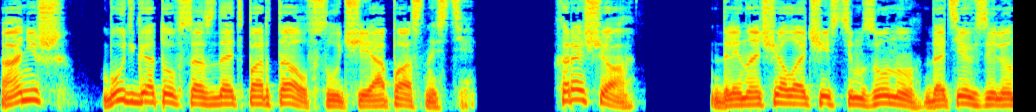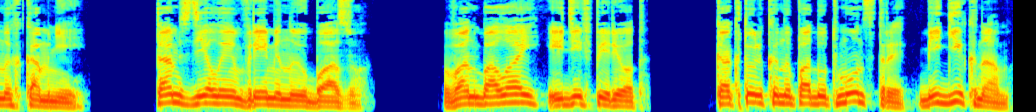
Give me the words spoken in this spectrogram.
«Аниш, будь готов создать портал в случае опасности». «Хорошо. Для начала очистим зону до тех зеленых камней. Там сделаем временную базу. Ван Балай, иди вперед. Как только нападут монстры, беги к нам».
